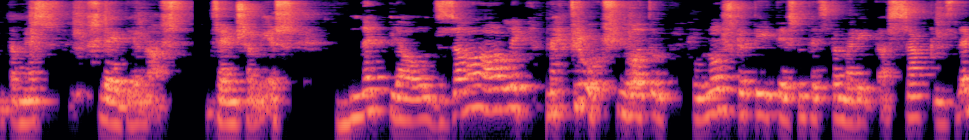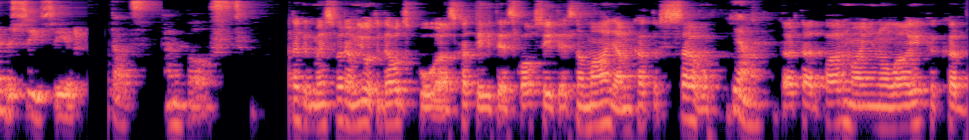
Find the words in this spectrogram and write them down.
un tad mēs svētdienās cenšamies nepļaut zāli, netrokšņot un, un noskatīties, un pēc tam arī tās saknes debesīs ir tāds atbalsts. Tagad mēs varam ļoti daudz ko skatīties, klausīties no mājām, katrs savu. Jā. Tā ir tāda pārmaiņa no laika, kad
